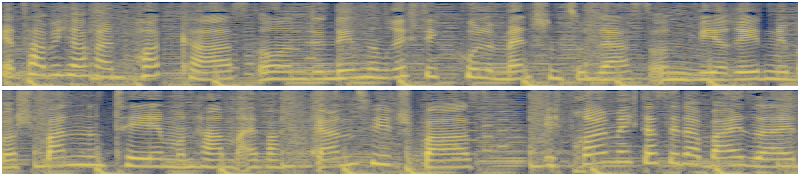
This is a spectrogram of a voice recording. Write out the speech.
Jetzt habe ich auch einen Podcast und in dem sind richtig coole Menschen zu Gast und wir reden über spannende Themen und haben einfach ganz viel Spaß. Ich freue mich, dass ihr dabei seid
